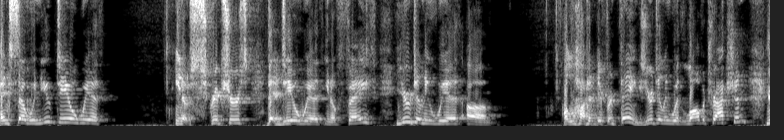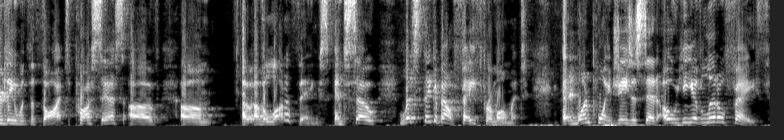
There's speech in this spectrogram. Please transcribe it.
And so when you deal with you know scriptures that deal with you know faith, you're dealing with um, a lot of different things. You're dealing with law of attraction. You're dealing with the thoughts process of, um, of, of a lot of things. And so let's think about faith for a moment. At one point, Jesus said, Oh, ye of little faith.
